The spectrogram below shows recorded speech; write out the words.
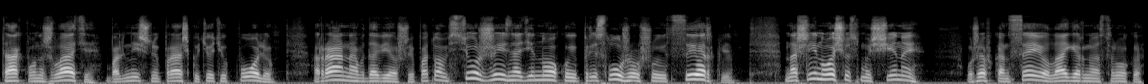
Так вон жлате больничную прачку тетю Полю, рано вдовевшую, потом всю жизнь одинокую, прислуживавшую церкви, нашли ночью с мужчиной уже в конце ее лагерного срока.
